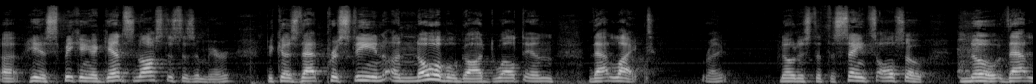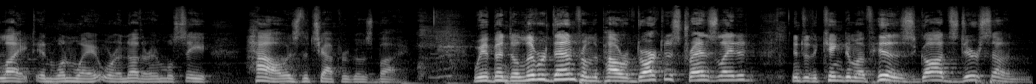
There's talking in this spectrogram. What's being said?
uh, he is speaking against Gnosticism here because that pristine, unknowable God dwelt in that light, right? Notice that the saints also know that light in one way or another, and we'll see how as the chapter goes by. We have been delivered then from the power of darkness, translated into the kingdom of His, God's dear Son,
